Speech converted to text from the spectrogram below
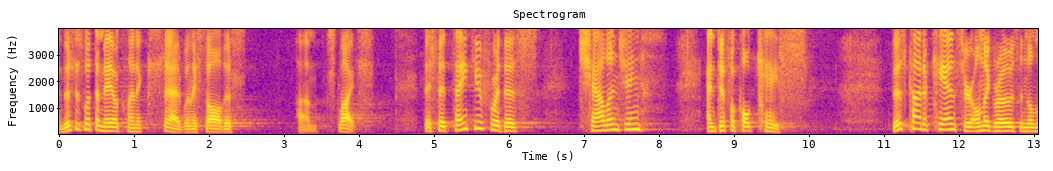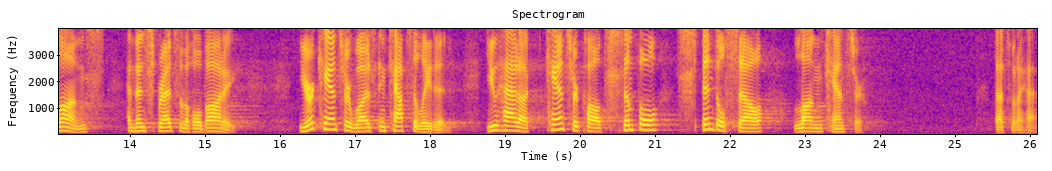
And this is what the Mayo Clinic said when they saw this um, slice. They said, Thank you for this challenging and difficult case. This kind of cancer only grows in the lungs and then spreads to the whole body. Your cancer was encapsulated. You had a cancer called simple spindle cell lung cancer. That's what I had.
